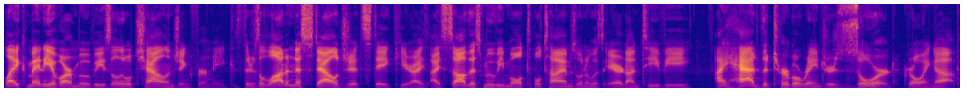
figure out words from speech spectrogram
like many of our movies, a little challenging for me because there's a lot of nostalgia at stake here. I, I saw this movie multiple times when it was aired on TV. I had the Turbo Rangers Zord growing up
